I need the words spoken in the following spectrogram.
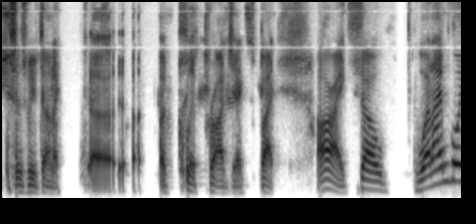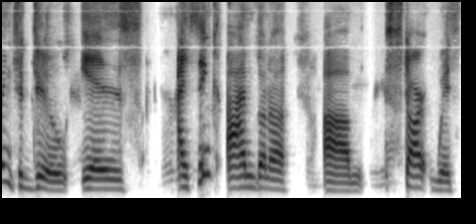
since we've done a, uh, a clip project. But all right, so what I'm going to do is I think I'm gonna um, start with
